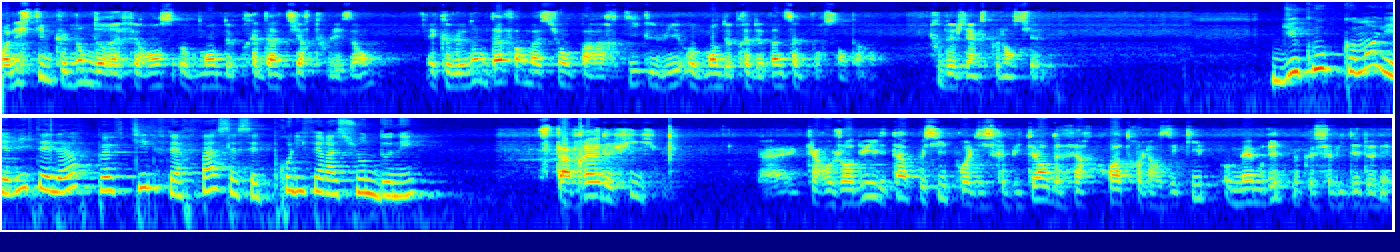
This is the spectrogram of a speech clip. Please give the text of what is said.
On estime que le nombre de références augmente de près d'un tiers tous les ans et que le nombre d'informations par article, lui, augmente de près de 25% par an. Tout devient exponentiel. Du coup, comment les retailers peuvent-ils faire face à cette prolifération de données? C'est un vrai défi, euh, car aujourd'hui, il est impossible pour les distributeurs de faire croître leurs équipes au même rythme que celui des données.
